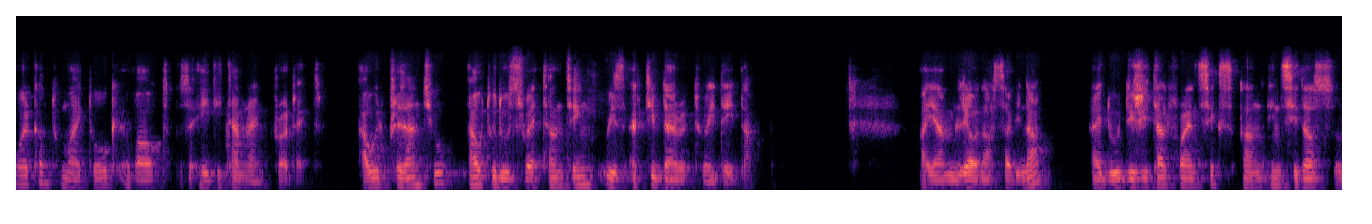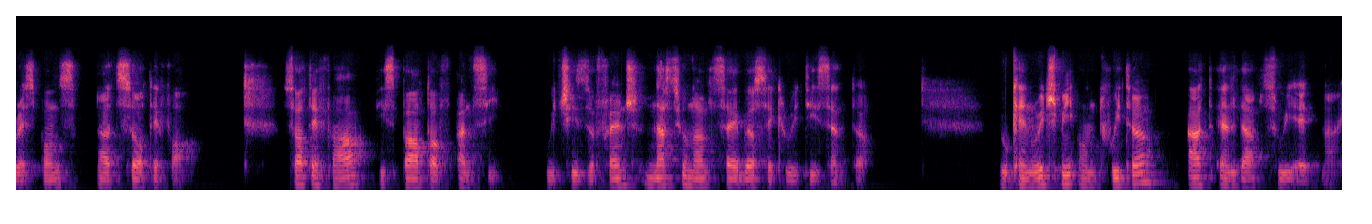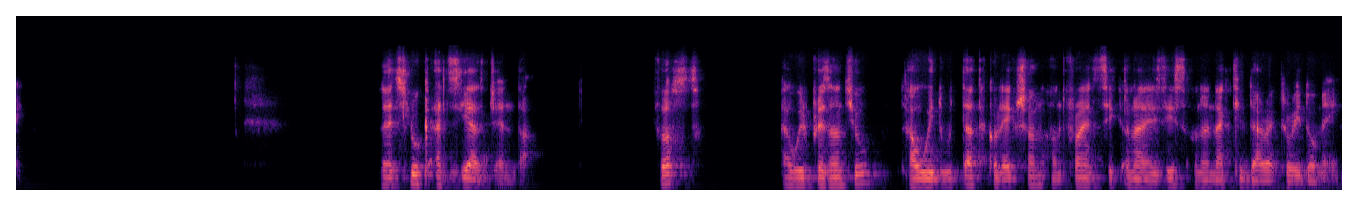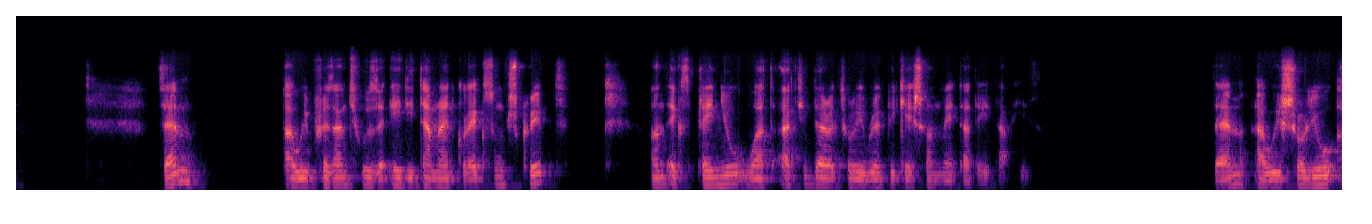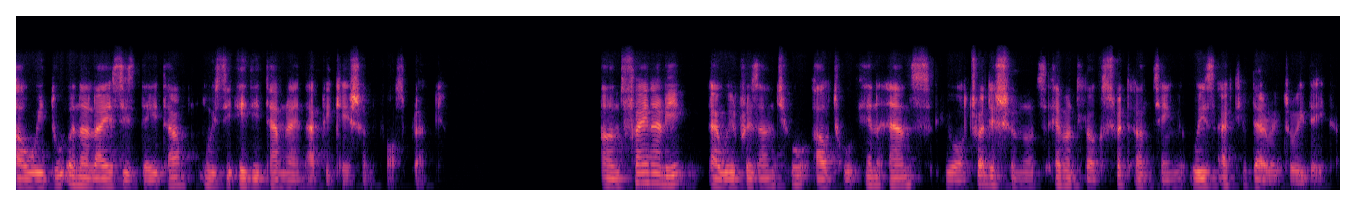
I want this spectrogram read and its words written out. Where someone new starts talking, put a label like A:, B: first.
A: Welcome to my talk about the AD Timeline project. I will present you how to do threat hunting with Active Directory data. I am Leonard Savina. I do digital forensics and incident response at CERT-FR. CERT-FR is part of ANSSI, which is the French National Cybersecurity Center. You can reach me on Twitter at LDAP389. Let's look at the agenda. First, I will present you how we do data collection and forensic analysis on an Active Directory domain. Then, I will present you the AD timeline collection script and explain you what Active Directory replication metadata is. Then I will show you how we do analyze this data with the AD timeline application for Splunk. And finally, I will present you how to enhance your traditional event log threat hunting with Active Directory data.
